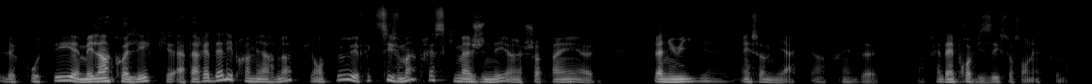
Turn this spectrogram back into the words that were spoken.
le côté mélancolique apparaît dès les premières notes, puis on peut effectivement presque imaginer un Chopin euh, la nuit, euh, insomniaque, en train d'improviser sur son instrument.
